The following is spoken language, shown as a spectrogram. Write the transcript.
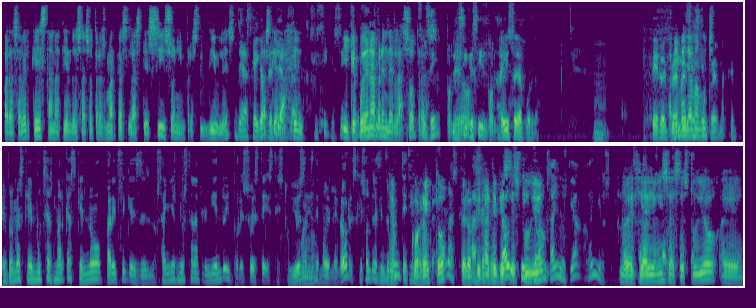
para saber qué están haciendo esas otras marcas, las que sí son imprescindibles, de las que, hay que las aprender, que la claro. gente Sí, sí, que sí, y que sí, pueden sí. aprender las otras. Sí, sí, porque, sí que sí, porque- ahí estoy de acuerdo. Mm. Pero el problema, es ese, el, problema, el problema es que hay muchas marcas que no parece que desde los años no están aprendiendo y por eso este, este estudio es- Bueno. es demoledor. Es que son 395 correcto, personas. pero fíjate que este estudio- llevamos años ya, años. Lo decía Dionisa, este estudio eh,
